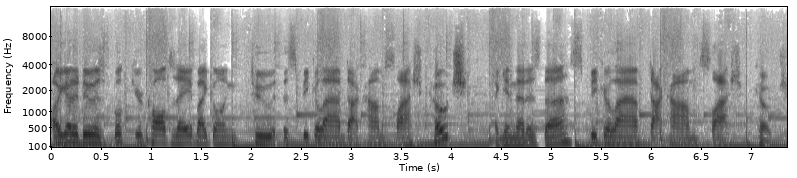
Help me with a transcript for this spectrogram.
All you got to do is book your call today by going to thespeakerlab.com slash coach. Again, that is the speakerlab.com slash coach.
